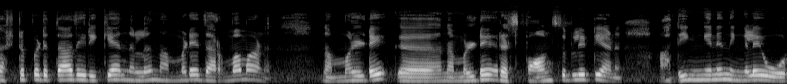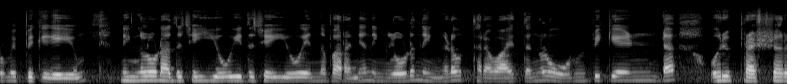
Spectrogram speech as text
കഷ്ടപ്പെടുത്താതിരിക്കുക എന്നുള്ളത് നമ്മുടെ ധർമ്മമാണ്. നമ്മളുടെ നമ്മളുടെ റെസ്പോൺസിബിലിറ്റിയാണ്. അതിങ്ങനെ നിങ്ങളെ ഓർമ്മിപ്പിക്കുകയും നിങ്ങളോട് അത് ചെയ്യൂ ഇത് ചെയ്യൂ എന്ന് പറഞ്ഞ് നിങ്ങളോട് നിങ്ങളുടെ ഉത്തരവാദിത്തങ്ങൾ ഓർമ്മിപ്പിക്കേണ്ട ഒരു പ്രഷർ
